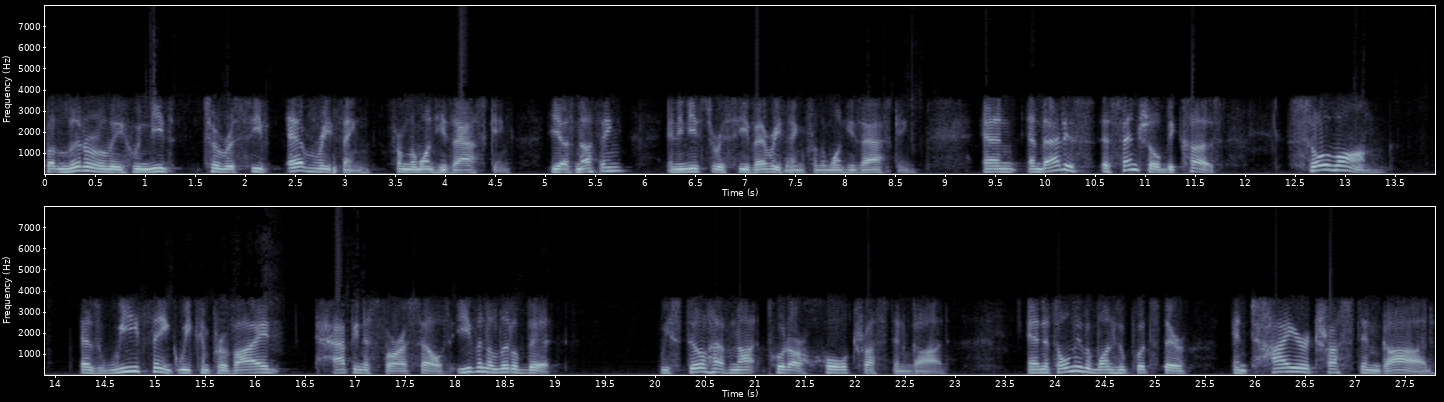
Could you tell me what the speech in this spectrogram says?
but literally who needs to receive everything from the one he's asking. He has nothing, and he needs to receive everything from the one he's asking. And, and that is essential because so long as we think we can provide happiness for ourselves, even a little bit, we still have not put our whole trust in God. And it's only the one who puts their entire trust in God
